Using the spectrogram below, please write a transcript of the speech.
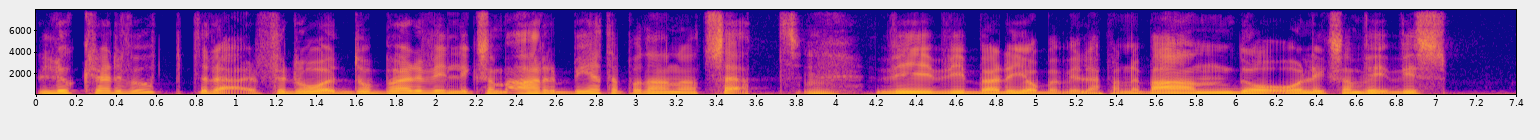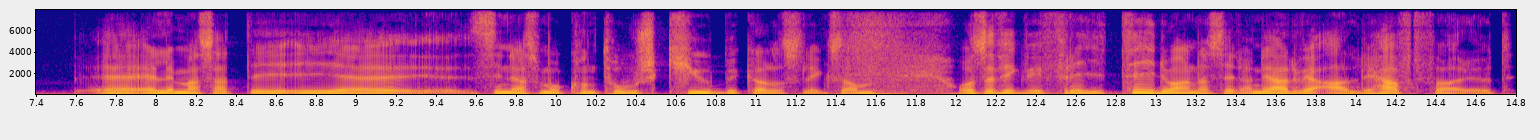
luckrade vi upp det där, för då, då började vi liksom arbeta på ett annat sätt. Mm. Vi, vi började jobba vid löpande band och, och liksom vi, vi eh, eller man satt i, i eh, sina små kontorscubicles liksom. Och så fick vi fritid å andra sidan, det hade vi aldrig haft förut.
